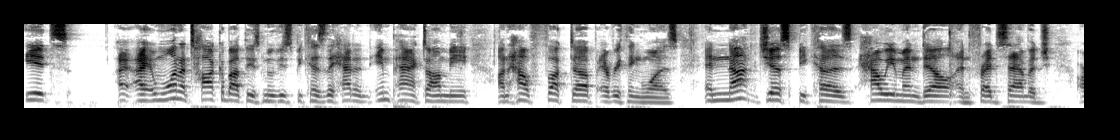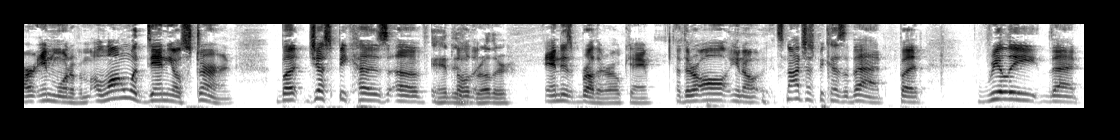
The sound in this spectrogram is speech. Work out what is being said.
it's I, I want to talk about these movies because they had an impact on me on how fucked up everything was, and not just because Howie Mandel and Fred Savage are in one of them, along with Daniel Stern, but just because of And his brother. and his brother. Okay, they're all you know. It's not just because of that, but really that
